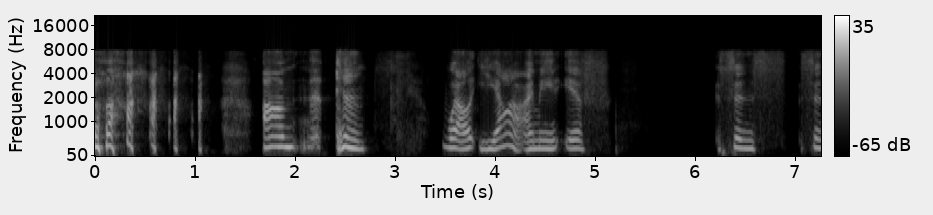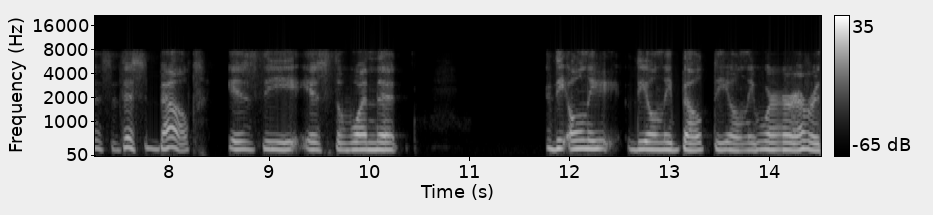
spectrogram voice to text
Um well yeah i mean if since since this belt is the is the one that the only the only belt the only wherever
